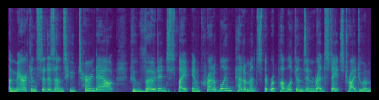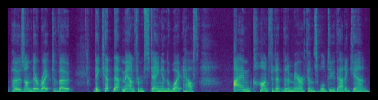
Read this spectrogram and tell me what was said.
American citizens who turned out, who voted despite incredible impediments that Republicans in red states tried to impose on their right to vote they kept that man from staying in the White House. I am confident that Americans will do that again.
